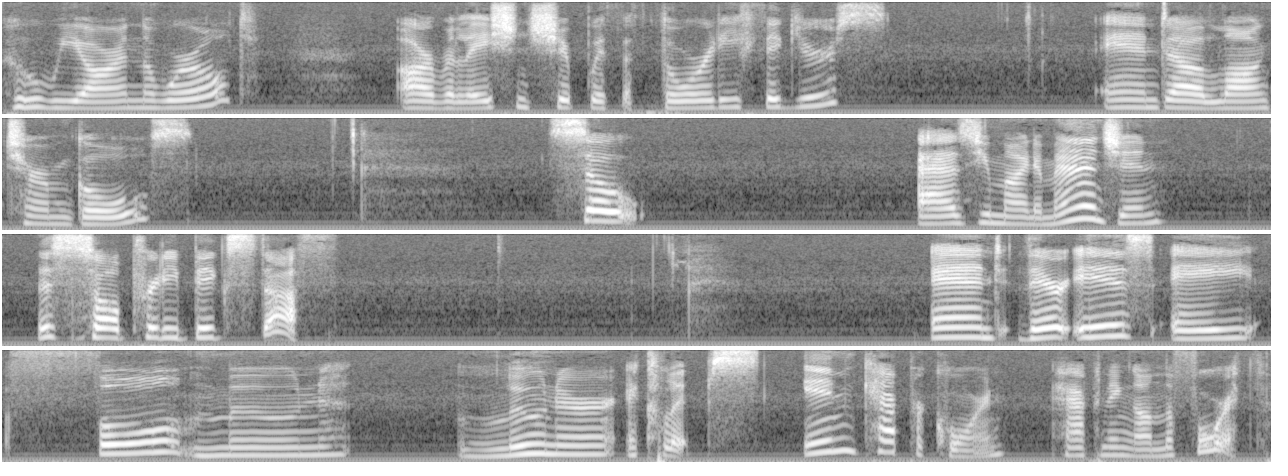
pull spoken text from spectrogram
who we are in the world, our relationship with authority figures, and uh, long term goals. So, as you might imagine, this is all pretty big stuff. And there is a full moon lunar eclipse in Capricorn happening on the 4th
